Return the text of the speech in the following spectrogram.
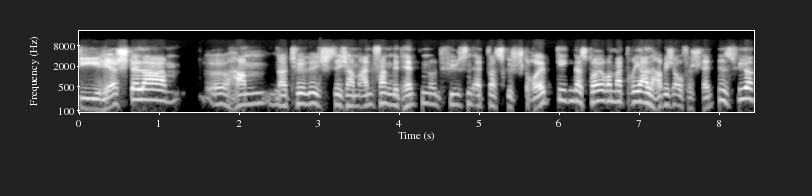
die Hersteller äh, haben natürlich sich am Anfang mit Händen und Füßen etwas gesträubt gegen das teure Material, habe ich auch Verständnis für.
